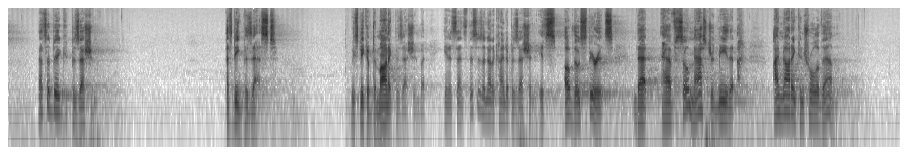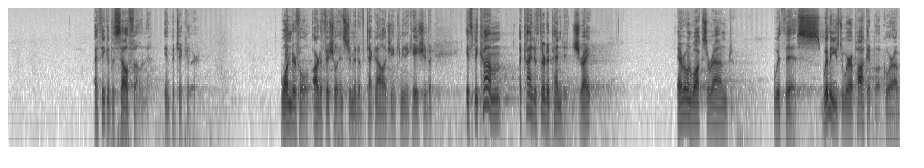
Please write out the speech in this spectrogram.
That's a big possession. That's being possessed. We speak of demonic possession, but in a sense, this is another kind of possession. It's of those spirits that have so mastered me that I'm not in control of them. I think of the cell phone in particular. Wonderful artificial instrument of technology and communication, but it's become a kind of third appendage, right? Everyone walks around with this. Women used to wear a pocketbook or a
